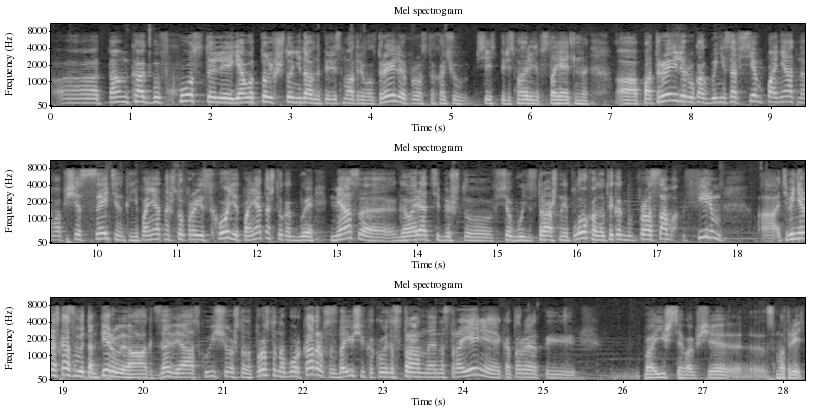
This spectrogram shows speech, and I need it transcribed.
А, там как бы в хостеле, я вот только что недавно пересматривал трейлер, просто хочу сесть пересмотреть обстоятельно. А, по трейлеру как бы не совсем понятно вообще сеттинг, непонятно, что происходит. Понятно, что как бы мясо, говорят тебе, что все будет страшно и плохо, но ты как бы про сам фильм а, тебе не рассказывают там первый акт, завязку, еще что-то. Просто набор кадров, создающих какое-то странное настроение, которое ты боишься вообще э, смотреть.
